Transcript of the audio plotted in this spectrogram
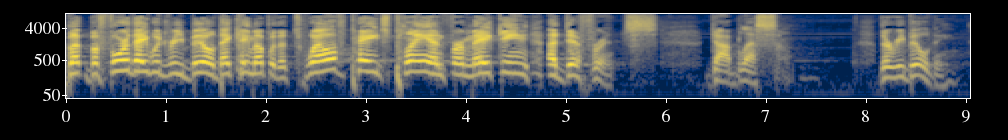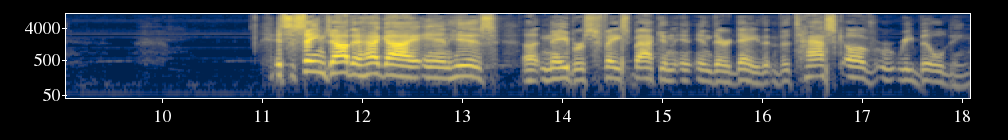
But before they would rebuild, they came up with a 12 page plan for making a difference. God bless them. They're rebuilding. It's the same job that Haggai and his uh, neighbors faced back in, in, in their day the, the task of rebuilding.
